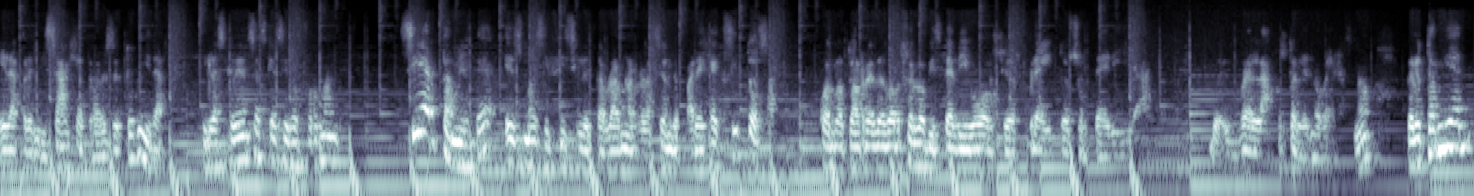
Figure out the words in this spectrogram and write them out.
el aprendizaje a través de tu vida y las creencias que has ido formando. Ciertamente es más difícil entablar una relación de pareja exitosa cuando a tu alrededor solo viste divorcios, pleitos, soltería, relajos, telenovelas, ¿no? Pero también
